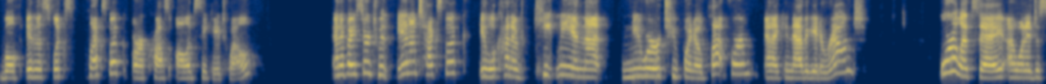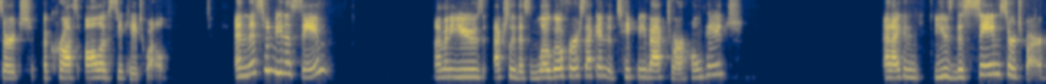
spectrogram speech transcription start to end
both in this Flex, Flexbook or across all of CK12. And if I search within a textbook, it will kind of keep me in that newer 2.0 platform and I can navigate around. Or let's say I wanted to search across all of CK12. And this would be the same I'm going to use actually this logo for a second to take me back to our homepage. And I can use the same search bar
